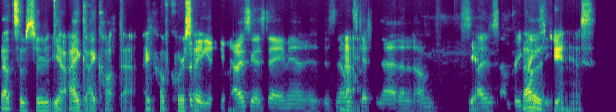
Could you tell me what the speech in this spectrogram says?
that's absurd. Yeah, I I caught that. I of course I Okay, good. I was gonna say, man, if- no, No. one's catching that, then I'm, Yeah. I sound pretty that was crazy. genius.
